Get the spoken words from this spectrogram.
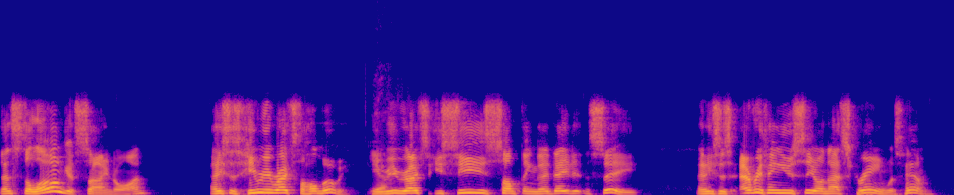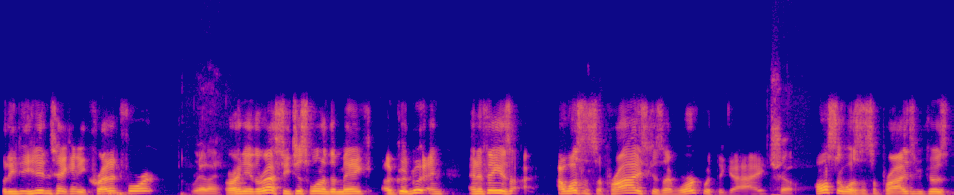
Then Stallone gets signed on, and he says he rewrites the whole movie. Yeah. He rewrites. He sees something that they didn't see, and he says everything you see on that screen was him, but he, he didn't take any credit for it, really, or any of the rest. He just wanted to make a good movie. And and the thing is, I wasn't surprised because I've worked with the guy. Sure. Also, wasn't surprised because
